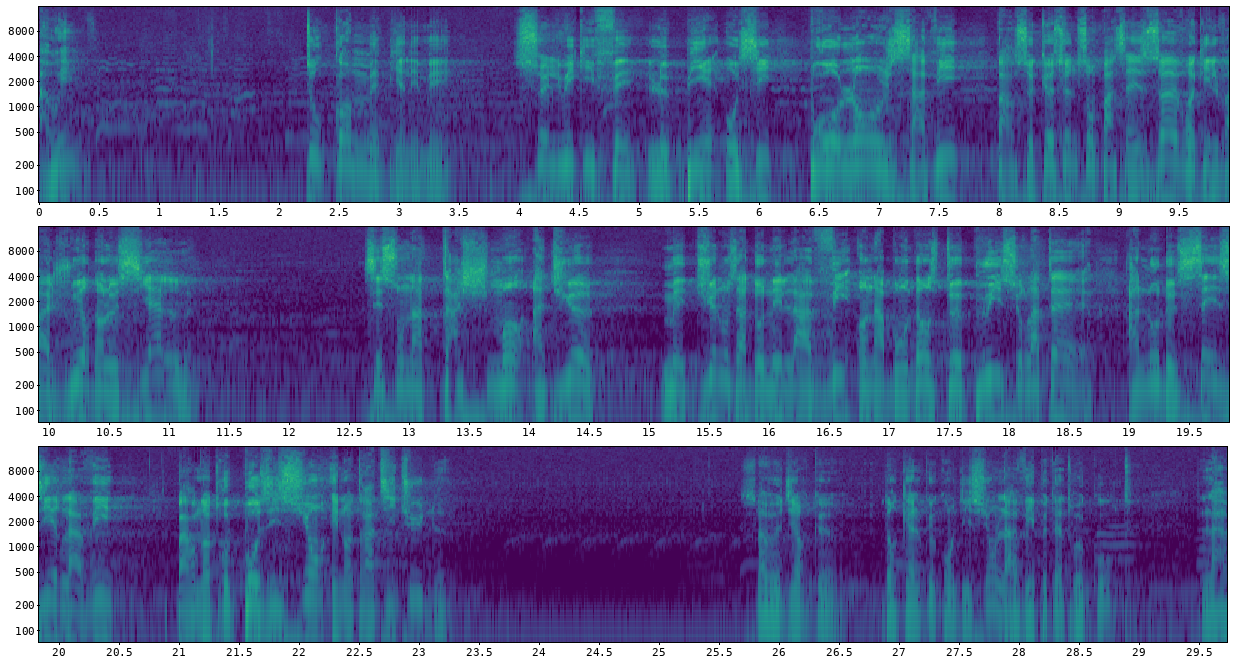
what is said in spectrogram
Ah oui? Tout comme mes bien-aimés, celui qui fait le bien aussi prolonge sa vie parce que ce ne sont pas ses œuvres qu'il va jouir dans le ciel. C'est son attachement à Dieu. Mais Dieu nous a donné la vie en abondance depuis sur la terre. À nous de saisir la vie par notre position et notre attitude. Cela veut dire que dans quelques conditions, la vie peut être courte, la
